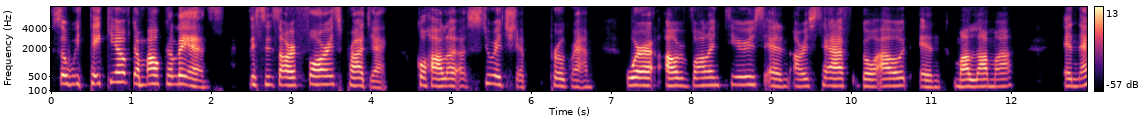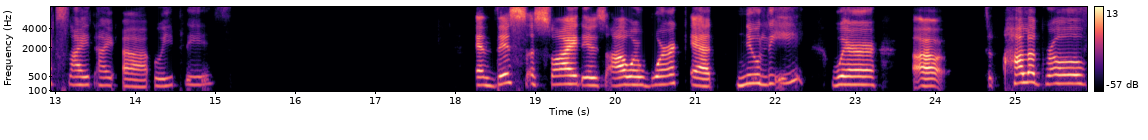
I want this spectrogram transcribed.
So we take care of the Mauka lands. This is our forest project, Kohala Stewardship Program, where our volunteers and our staff go out and malama. And next slide, I, uh, Ui, please. And this slide is our work at New Lee, where uh, Hala Grove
